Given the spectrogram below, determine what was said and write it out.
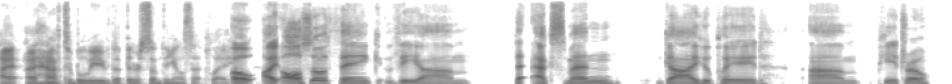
I, I have to believe that there's something else at play. Oh, I also think the um the X Men guy who played um Pietro,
